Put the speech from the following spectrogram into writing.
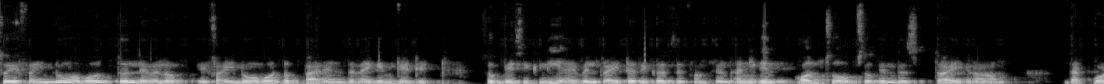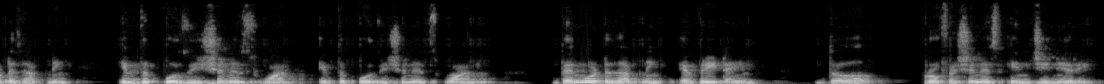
so if i know about the level of if i know about the parent then i can get it. So basically i will write a recursive function and you can also observe in this diagram that what is happening. If the position is 1 if the position is 1 then what is happening? Every time the profession is engineering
